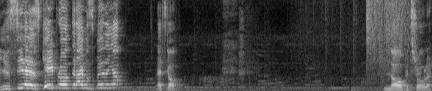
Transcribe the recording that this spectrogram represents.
You see that escape road that I was building up? Let's go. No patroller.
